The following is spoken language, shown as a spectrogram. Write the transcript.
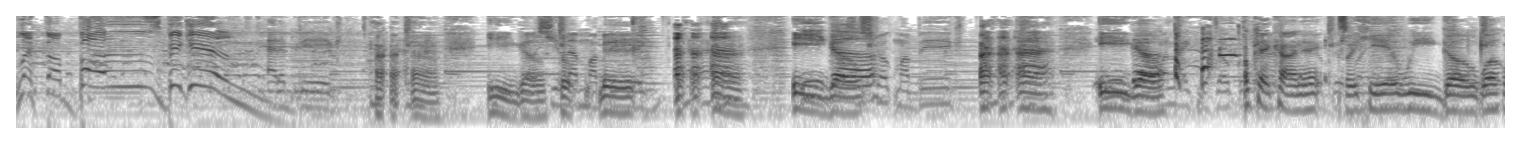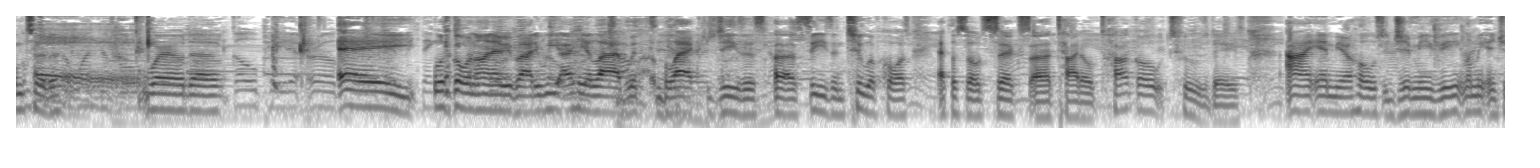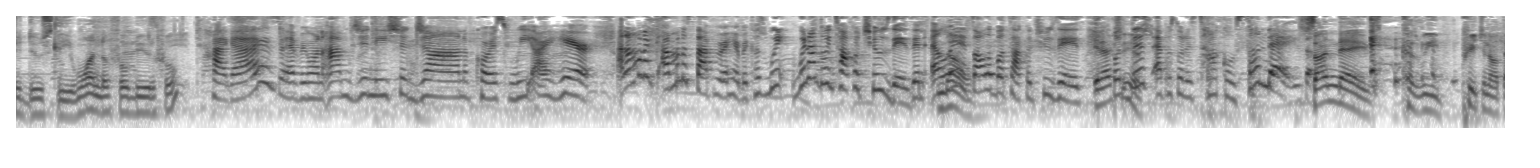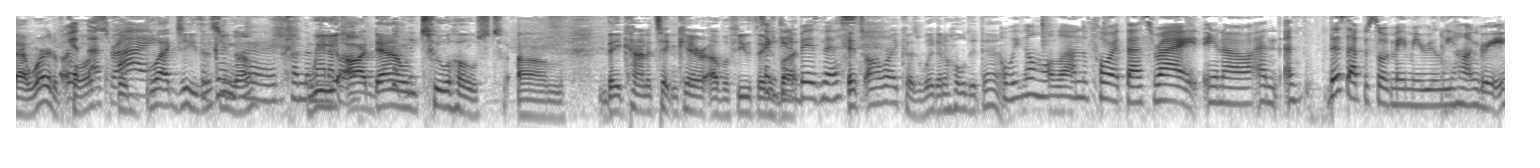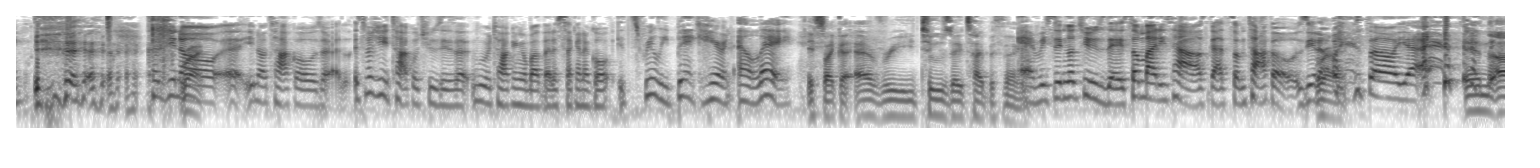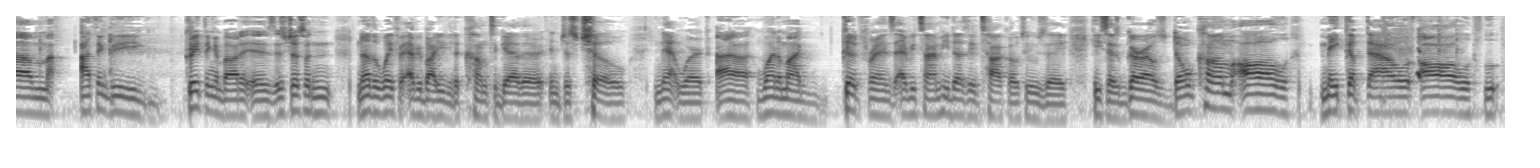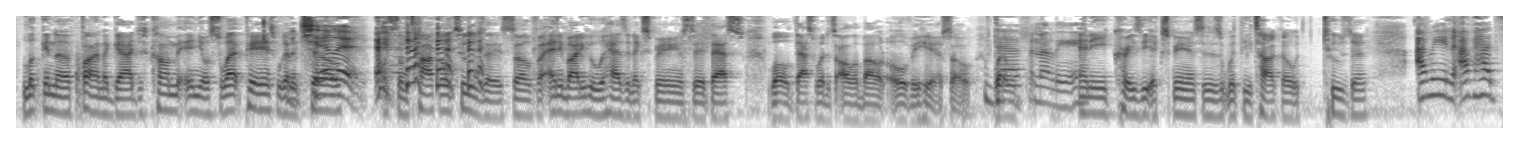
let the buzz begin! At a big uh-uh. Ego, She stroke love my big. big. Uh-uh. Ego, stroke my big. uh-uh. uh-uh. I Ego. Like the joke. Okay, Kanye. So here we go. Welcome to the world of. Go play the Earl. Hey, what's going on, everybody? We are here live with Black Jesus, uh, season two, of course, episode six, uh, titled Taco Tuesdays. I am your host, Jimmy V. Let me introduce the wonderful, beautiful. Hi guys, everyone. I'm Janiesha John. Of course, we are here, and I'm gonna I'm gonna stop you right here because we we're not doing Taco Tuesdays in LA. No. It's all about Taco Tuesdays, It but this is. episode is Taco Sundays. Sundays, because we preaching out that word, of Oh, yeah, course, that's for right. Black Jesus. You know, word from the man we are down two hosts. Um, they kind of taking care of a few things, Taking but business. it's all right because we're gonna hold it down. we gonna hold on the fort. That's right. You know, and, and this episode made me really hungry because you know, Right. uh, you know, tacos, are, especially Taco Tuesdays. uh, We were talking about that a second ago. It's really big here in LA. it's like a every Tuesday type of thing. Every single Tuesday, somebody's house got some tacos. You know, Right. so yeah. and um, I think the great thing about it is it's just an, another way for everybody to come together and just chill, network. Uh, one of my good friends, every time he does a Taco Tuesday, he says, "Girls, don't come all makeuped out, all looking to find a guy. Just come in your sweatpants. We're gonna chill on some Taco Tuesday." So for anybody who hasn't experienced it, that's well, that's what it's all about over here. So what- Definitely. Any crazy experiences with the Taco Tuesday? I mean, I've had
